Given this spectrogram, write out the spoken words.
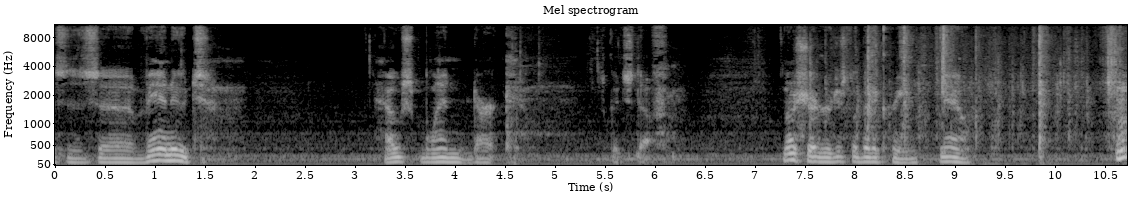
This is uh, Van Houtte House Blend Dark. It's good stuff. No sugar, just a bit of cream. Now,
